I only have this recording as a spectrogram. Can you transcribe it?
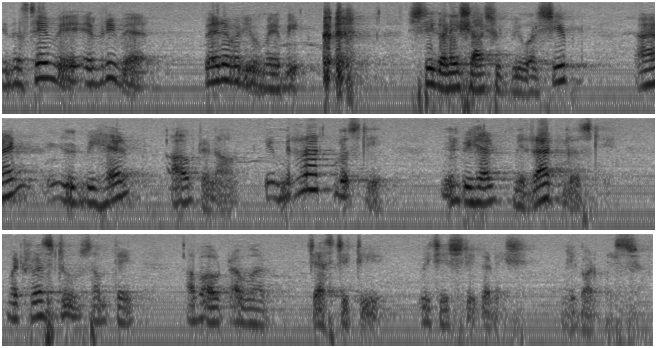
In the same way, everywhere, wherever you may be, Sri Ganesha should be worshipped and you will be helped out and out. Eh, miraculously, you will be helped miraculously. But first do something about our chastity, which is Sri Ganesh. May God bless you.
